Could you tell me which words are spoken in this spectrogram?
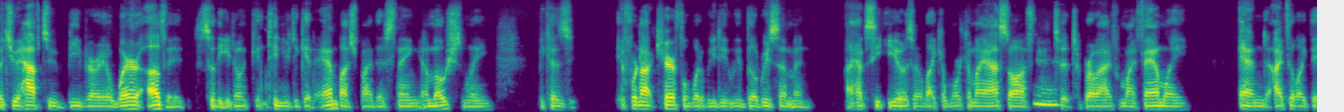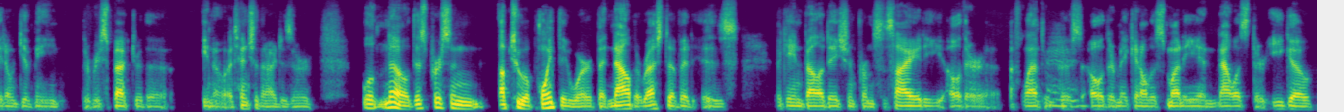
but you have to be very aware of it so that you don't continue to get ambushed by this thing emotionally because if we're not careful what do we do we build resentment i have ceos that are like i'm working my ass off mm. to, to provide for my family and i feel like they don't give me the respect or the you know attention that i deserve well no this person up to a point they were but now the rest of it is again validation from society oh they're a philanthropist mm. oh they're making all this money and now it's their ego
